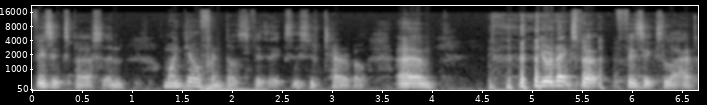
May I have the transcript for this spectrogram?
physics person. My girlfriend does physics. This is terrible. Um, you're an expert physics lad,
